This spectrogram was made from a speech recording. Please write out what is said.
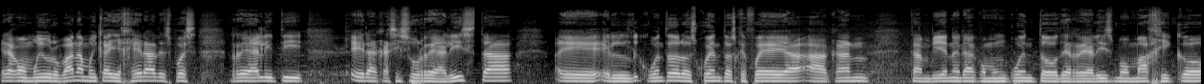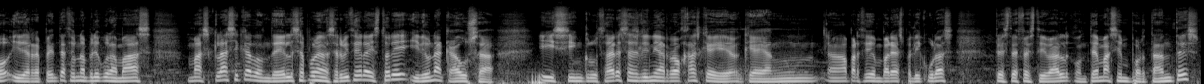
era como muy urbana, muy callejera. Después Reality era casi surrealista. Eh, el cuento de los cuentos que fue a, a Cannes también era como un cuento de realismo mágico y de repente hace una película más, más clásica donde él se pone al servicio de la historia y de una causa y sin cruzar esas líneas rojas que, que han, han aparecido en varias películas de este festival con temas importantes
